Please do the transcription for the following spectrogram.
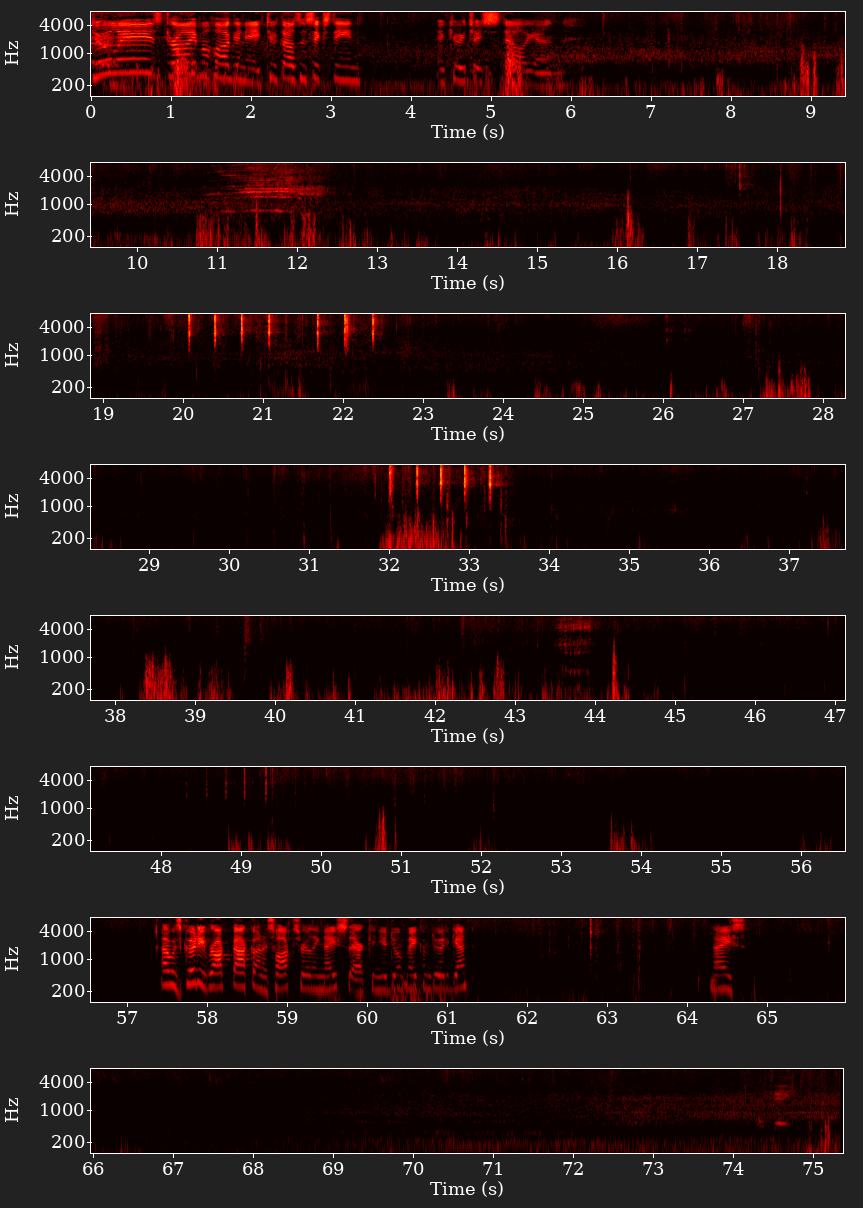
Dually's Dry Mahogany 2016 AQHA Stallion. That was good. He rocked back on his hocks really nice there. Can you do make him do it again? Nice. Okay.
